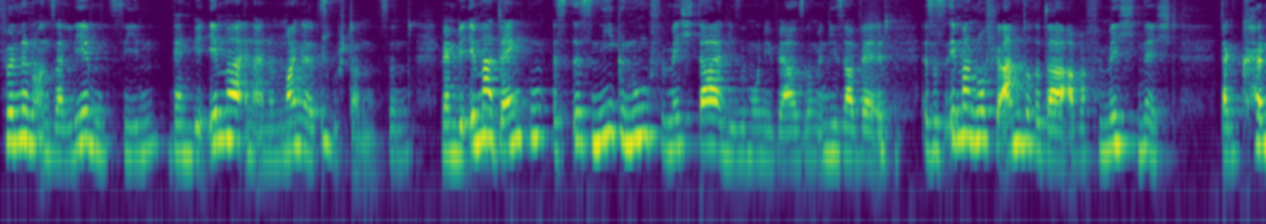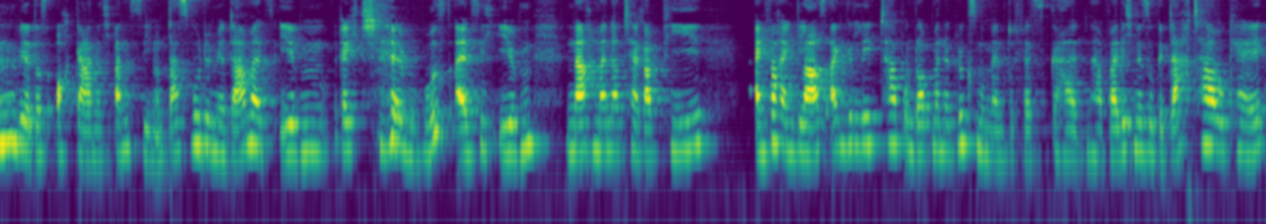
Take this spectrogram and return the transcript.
Fülle in unser Leben ziehen, wenn wir immer in einem Mangelzustand sind? Wenn wir immer denken, es ist nie genug für mich da in diesem Universum, in dieser Welt. Es ist immer nur für andere da, aber für mich nicht. Dann können wir das auch gar nicht anziehen. Und das wurde mir damals eben recht schnell bewusst, als ich eben nach meiner Therapie einfach ein Glas angelegt habe und dort meine Glücksmomente festgehalten habe, weil ich mir so gedacht habe, okay,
